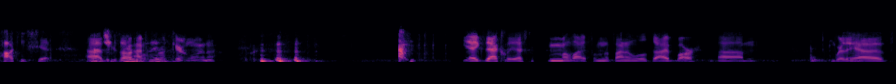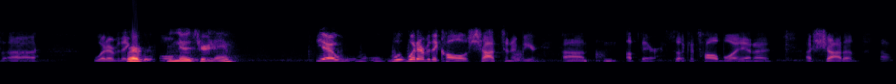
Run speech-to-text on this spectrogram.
hockey shit uh, because I'm I'm from. North Carolina. Yeah, exactly. That's gonna my life. I'm gonna find a little dive bar um, where they have uh, whatever they Where call knows your name. yeah w- w- whatever they call shots in a beer um, up there. So like a tall boy and a, a shot of whiskey.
